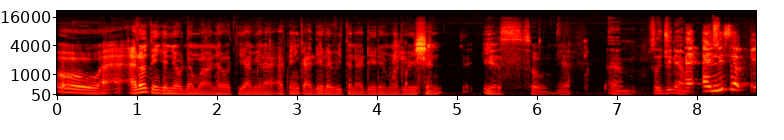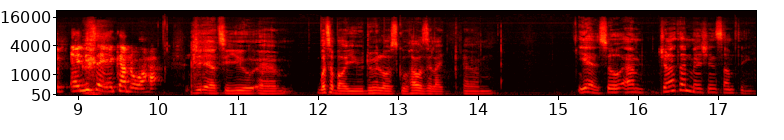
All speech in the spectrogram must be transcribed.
oh, I, I don't think any of them were unhealthy. I mean, I, I think I did everything I did in moderation. Yes, so yeah. Um, so Junior, And listen, and listen, you can't know Junior, to you, um, what about you during law school? How was it like? Um, Yeah, so um, Jonathan mentioned something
